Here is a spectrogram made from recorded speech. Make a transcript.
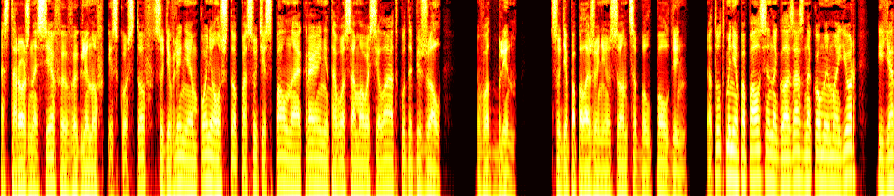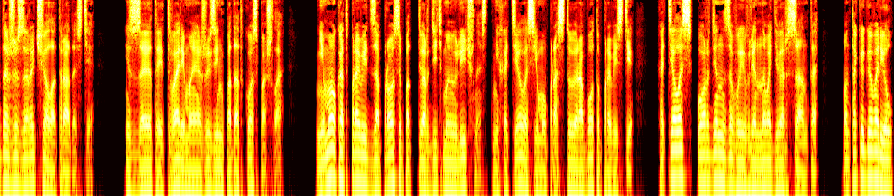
Осторожно сев и выглянув из кустов, с удивлением понял, что, по сути, спал на окраине того самого села, откуда бежал. Вот блин. Судя по положению солнца, был полдень. А тут мне попался на глаза знакомый майор, и я даже зарычал от радости. Из-за этой твари моя жизнь под откос пошла. Не мог отправить запрос и подтвердить мою личность, не хотелось ему простую работу провести. Хотелось орден за выявленного диверсанта. Он так и говорил,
